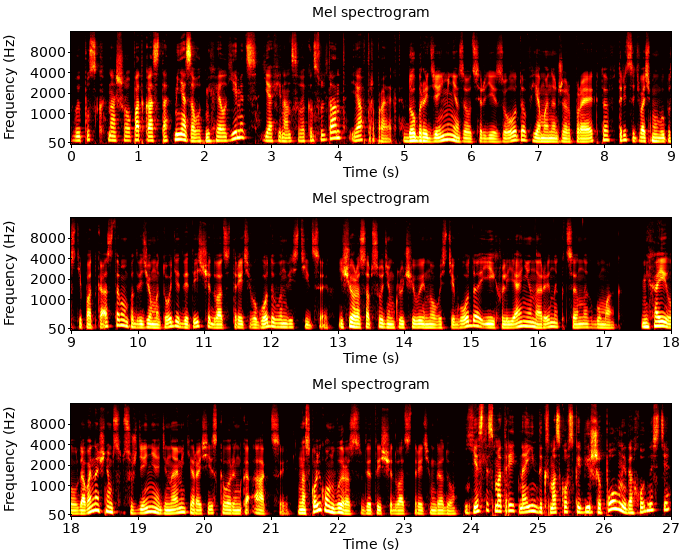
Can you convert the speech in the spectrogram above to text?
выпуск нашего подкаста. Меня зовут Михаил Емец, я финансовый консультант и автор проекта. Добрый день, меня зовут Сергей Золотов, я менеджер проектов. В 38-м выпуске подкаста мы подведем итоги 2023 года в инвестициях. Еще раз обсудим ключевые новости года и их влияние на рынок ценных бумаг. Михаил, давай начнем с обсуждения динамики российского рынка акций. Насколько он вырос в 2023 году? Если смотреть на индекс московской биржи полной доходности,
